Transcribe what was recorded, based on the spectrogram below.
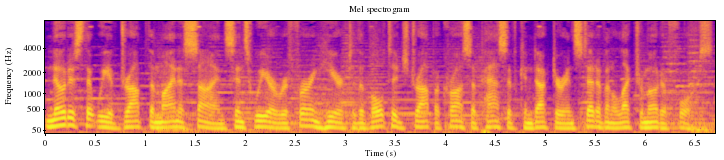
Notice that we have dropped the minus sign since we are referring here to the voltage drop across a passive conductor instead of an electromotive force.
